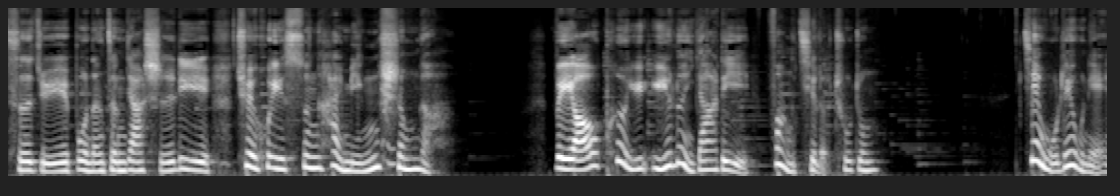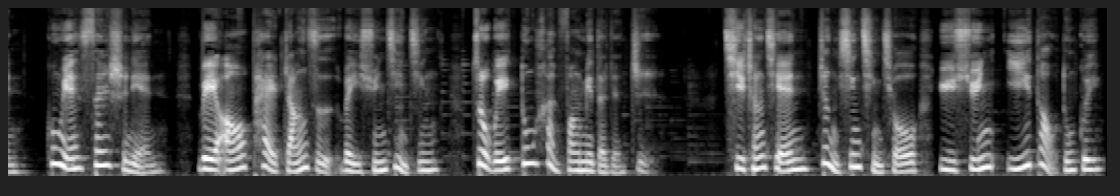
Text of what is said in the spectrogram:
此举不能增加实力，却会损害名声啊！”韦敖迫于舆论压力，放弃了初衷。建武六年（公元三十年），韦敖派长子韦寻进京。作为东汉方面的人质，启程前，郑兴请求与荀一道东归，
